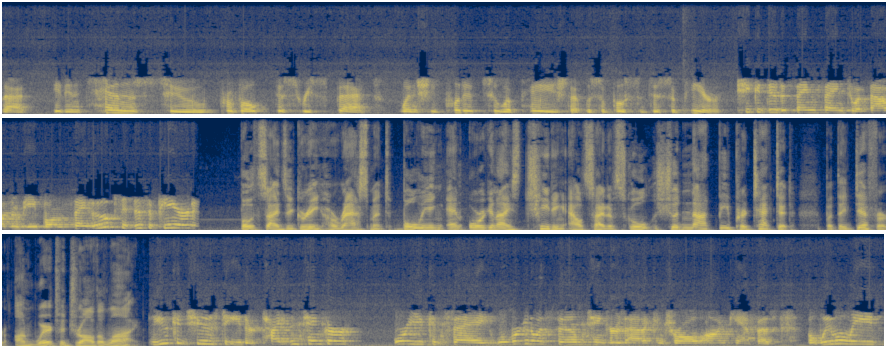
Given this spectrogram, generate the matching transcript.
that it intends to provoke disrespect when she put it to a page that was supposed to disappear? She could do the same thing to a thousand people and say, oops, it disappeared. Both sides agree harassment, bullying, and organized cheating outside of school should not be protected, but they differ on where to draw the line. You can choose to either tighten Tinker or you can say, well, we're going to assume Tinker's out of control on campus, but we will leave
